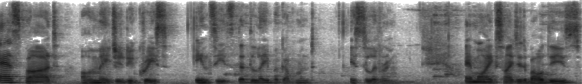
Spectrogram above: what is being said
as part of a major decrease in seats that the Labour government is delivering. Am I excited about these,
